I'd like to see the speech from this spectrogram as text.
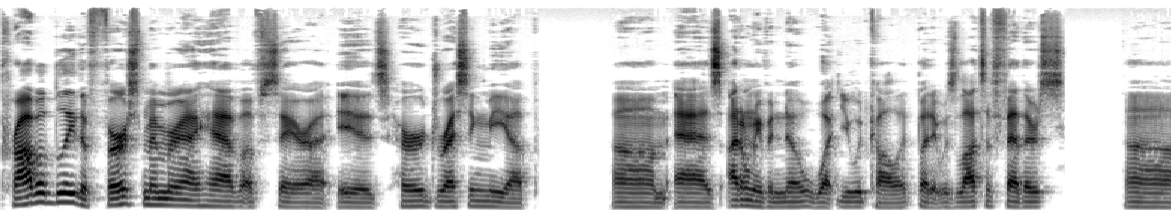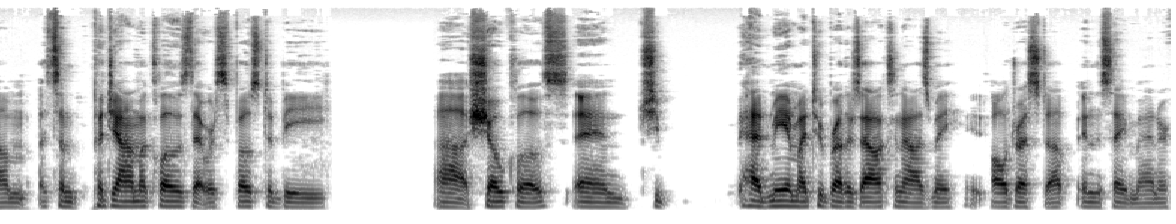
Probably the first memory I have of Sarah is her dressing me up um, as I don't even know what you would call it, but it was lots of feathers, um, some pajama clothes that were supposed to be uh, show clothes, and she had me and my two brothers, Alex and Osmi, all dressed up in the same manner,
